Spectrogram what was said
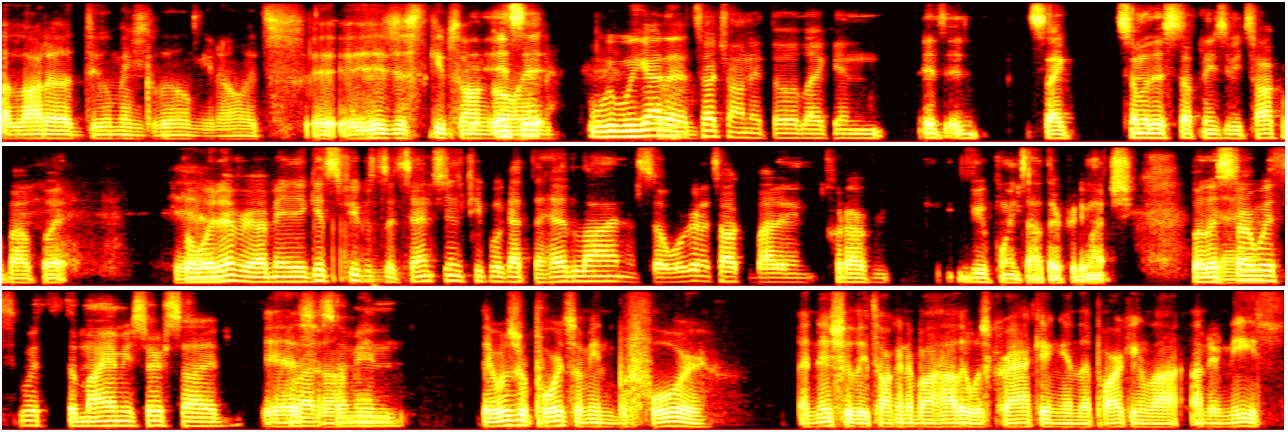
a, a lot of doom and gloom. You know, it's it, it just keeps on going. It's it. We, we gotta Um, touch on it though, like, and it's it, it's like some of this stuff needs to be talked about, but yeah. but whatever. I mean, it gets people's attention. People got the headline, and so we're gonna talk about it and put our viewpoints out there, pretty much. But let's start with with the Miami Surfside Yeah, collapse. so, I mean, there was reports. I mean, before initially talking about how there was cracking in the parking lot underneath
